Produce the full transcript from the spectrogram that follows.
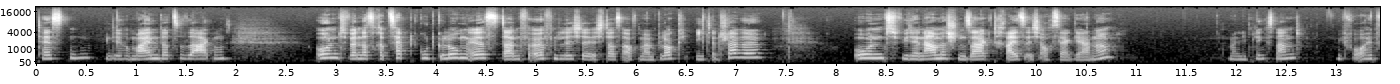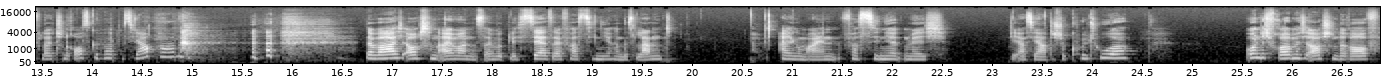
testen und ihre Meinung dazu sagen. Und wenn das Rezept gut gelungen ist, dann veröffentliche ich das auf meinem Blog Eat and Travel. Und wie der Name schon sagt, reise ich auch sehr gerne. Mein Lieblingsland, wie vorhin vielleicht schon rausgehört, ist Japan. da war ich auch schon einmal und ist ein wirklich sehr, sehr faszinierendes Land. Allgemein fasziniert mich die asiatische Kultur. Und ich freue mich auch schon darauf,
